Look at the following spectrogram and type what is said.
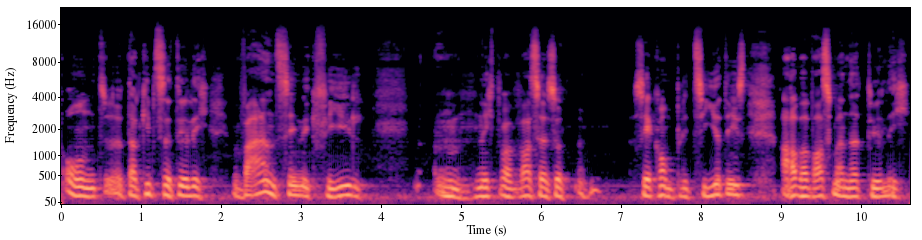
Und äh, da gibt es natürlich wahnsinnig viel, hm, nicht was also sehr kompliziert ist, aber was man natürlich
